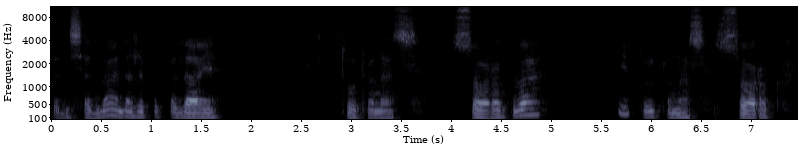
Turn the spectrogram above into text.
52 навіть попадає. Тут у нас 42 і тут у нас 40.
